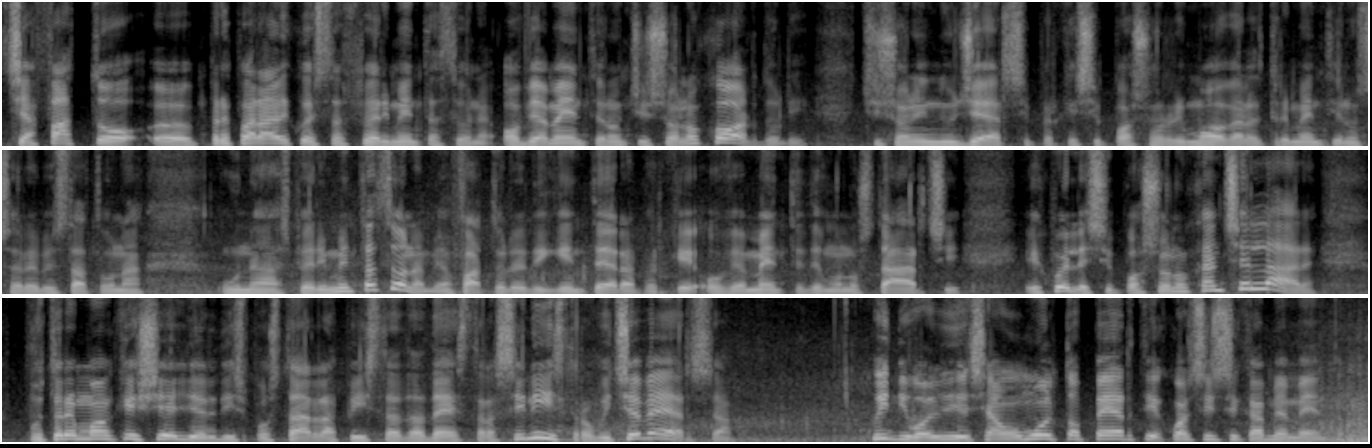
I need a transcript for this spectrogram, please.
ci ha fatto eh, preparare questa sperimentazione. Ovviamente non ci sono cordoli, ci sono i New Jersey perché si possono rimuovere altrimenti non sarebbe stata una, una sperimentazione. Abbiamo fatto le righe in terra perché ovviamente devono starci e quelle si possono cancellare. Potremmo anche scegliere di spostare la pista da destra a sinistra o viceversa. Quindi voglio dire siamo molto aperti a qualsiasi cambiamento.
